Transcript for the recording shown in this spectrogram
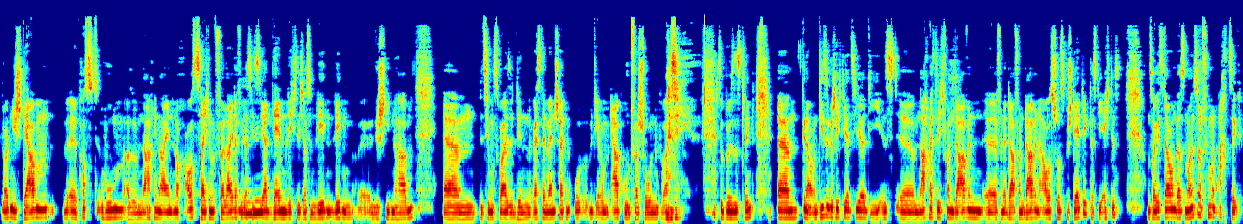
Leuten, die sterben, äh, posthum, also im Nachhinein noch Auszeichnungen verleiht dafür, mhm. dass sie mhm. sehr dämlich sich aus dem Leben, Leben äh, geschieden haben ähm, beziehungsweise den Rest der Menschheit mit, ihrem Erbgut verschonen quasi. so böse es klingt. Ähm, genau, und diese Geschichte jetzt hier, die ist ähm, nachweislich von Darwin, äh, von der von Darwin-Ausschuss bestätigt, dass die echt ist. Und zwar geht es darum, dass 1985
